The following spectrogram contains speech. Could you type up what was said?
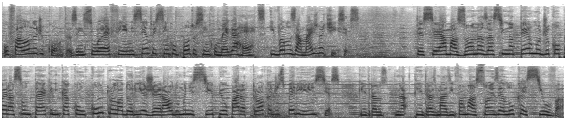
o Falando de Contas, em sua FM 105.5 MHz e vamos a mais notícias. TCE Amazonas assina termo de cooperação técnica com Controladoria Geral do município para troca de experiências. Quem traz, quem traz mais informações é Lucas Silva.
